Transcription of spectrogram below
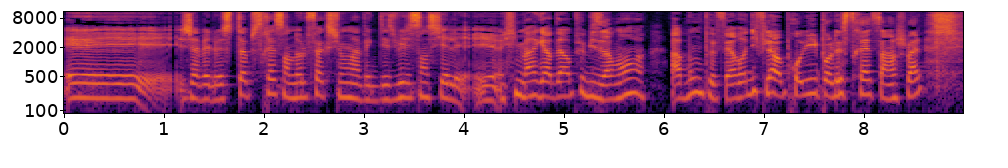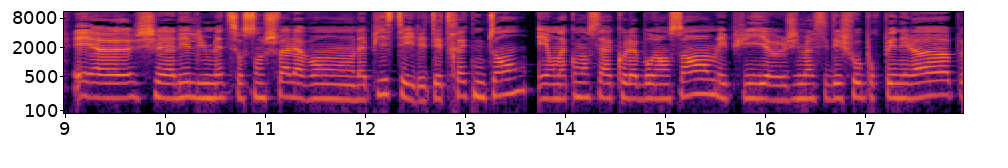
et j'avais le stop stress en olfaction avec des huiles essentielles. Et, il m'a regardé un peu bizarrement. Ah bon, on peut faire renifler un produit pour le stress à un cheval Et je suis allée lui mettre sur son cheval avant la piste et il était très content. Et on a commencé à collaborer ensemble. Et puis euh, j'ai massé des chevaux pour Pénélope.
